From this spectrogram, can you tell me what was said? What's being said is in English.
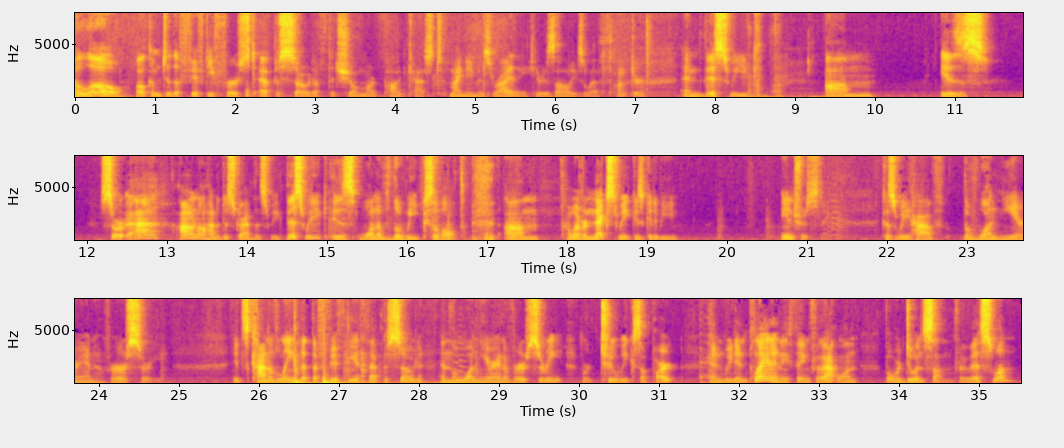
Hello, welcome to the 51st episode of the Chill Mark podcast. My name is Riley, here as always with Hunter. and this week um is sort uh, I don't know how to describe this week. This week is one of the weeks of all. Um however, next week is going to be interesting cuz we have the 1 year anniversary. It's kind of lame that the 50th episode and the 1 year anniversary were 2 weeks apart and we didn't plan anything for that one, but we're doing something for this one.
